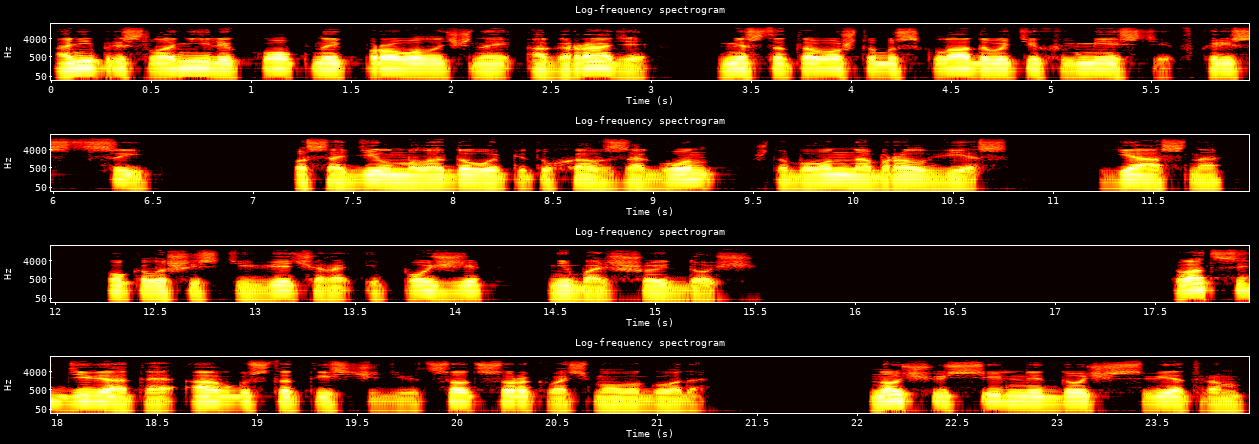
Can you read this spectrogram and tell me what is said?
Они прислонили копной к проволочной ограде, вместо того, чтобы складывать их вместе, в крестцы. Посадил молодого петуха в загон, чтобы он набрал вес. Ясно, около шести вечера и позже небольшой дождь. 29 августа 1948 года. Ночью сильный дождь с ветром.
